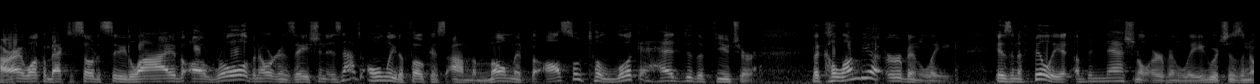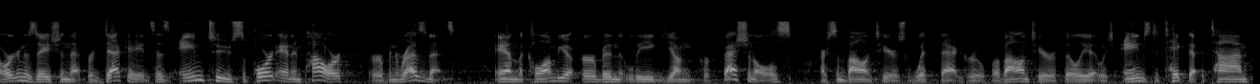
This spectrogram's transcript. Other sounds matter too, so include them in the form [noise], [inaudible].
All right, welcome back to Soda City Live. A role of an organization is not only to focus on the moment, but also to look ahead to the future. The Columbia Urban League is an affiliate of the National Urban League, which is an organization that for decades has aimed to support and empower urban residents. And the Columbia Urban League Young Professionals are some volunteers with that group, a volunteer affiliate which aims to take that baton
